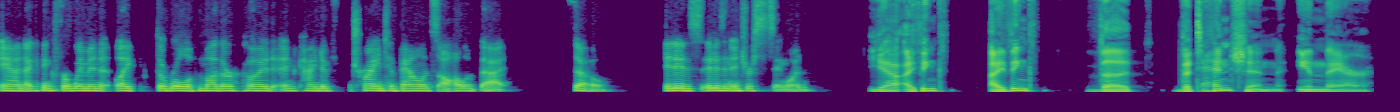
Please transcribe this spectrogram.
and I think for women, like the role of motherhood and kind of trying to balance all of that. So it is it is an interesting one. Yeah, I think I think the the tension in there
